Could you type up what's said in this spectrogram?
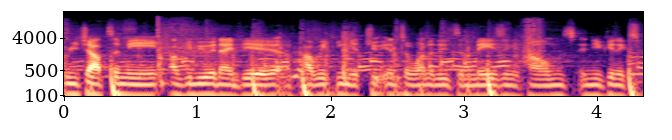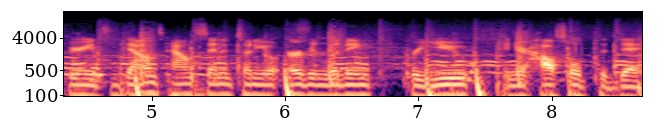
reach out to me. I'll give you an idea of how we can get you into one of these amazing homes and you can experience downtown San Antonio urban living for you and your household today.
